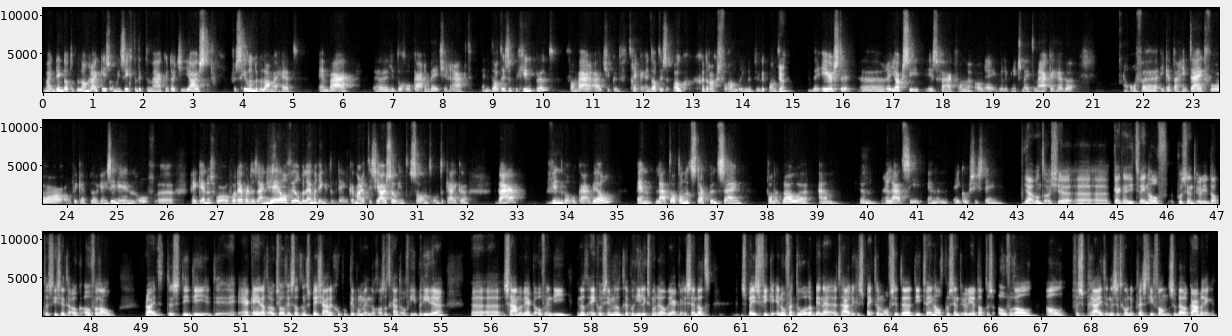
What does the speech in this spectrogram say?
maar ik denk dat het belangrijk is om inzichtelijk te maken dat je juist verschillende belangen hebt en waar uh, je toch elkaar een beetje raakt. En dat is het beginpunt van waaruit je kunt vertrekken. En dat is ook gedragsverandering natuurlijk, want ja. de eerste uh, reactie is vaak van, uh, oh nee, wil ik niks mee te maken hebben. Of ik heb daar geen tijd voor, of ik heb er geen zin in, of geen kennis voor, of whatever. Er zijn heel veel belemmeringen te bedenken, maar het is juist zo interessant om te kijken waar vinden we elkaar wel en laat dat dan het startpunt zijn van het bouwen aan een relatie en een ecosysteem. Ja, want als je uh, kijkt naar die 2,5% early adopters, die zitten ook overal, right? Dus die, die, herken je dat ook zo? Of is dat een speciale groep op dit moment nog, als het gaat over hybride uh, samenwerken, over in, die, in dat ecosysteem, dat triple helix model werken? Zijn dat specifieke innovatoren binnen het huidige spectrum? Of zitten die 2,5% early adopters overal al verspreid en is het gewoon een kwestie van ze bij elkaar brengen?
